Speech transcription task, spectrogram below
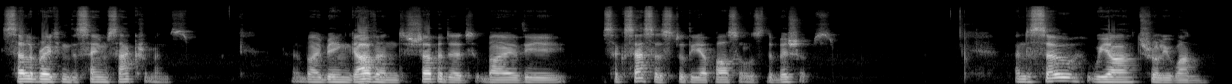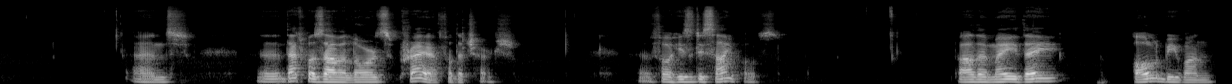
celebrating the same sacraments, uh, by being governed, shepherded by the successors to the apostles, the bishops. And so we are truly one. And uh, that was our Lord's prayer for the church, uh, for his disciples. Father, may they all be one,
